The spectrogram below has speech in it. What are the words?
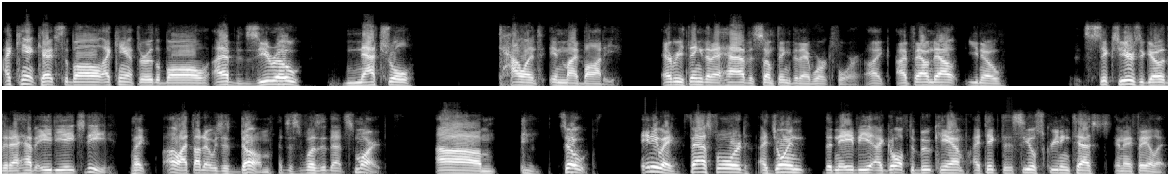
I can't catch the ball. I can't throw the ball. I have zero natural talent in my body. Everything that I have is something that I worked for. Like I found out, you know, six years ago that I have ADHD. Like, oh, I thought I was just dumb. I just wasn't that smart. Um, so anyway, fast forward, I joined the Navy. I go off to boot camp. I take the SEAL screening test and I fail it.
